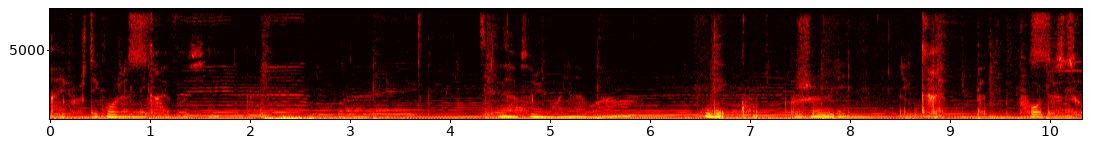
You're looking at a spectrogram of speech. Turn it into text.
Ah, il faut que je décongèle les crêpes aussi. Ce qui n'a absolument rien à voir. Décongeler les crêpes pour le soir.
